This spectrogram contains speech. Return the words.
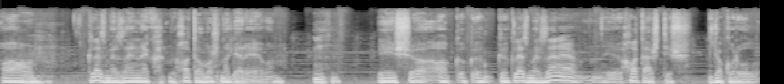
a klezmer zenének hatalmas nagy ereje van. Uh-huh. És a, klezmer zene hatást is gyakorol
